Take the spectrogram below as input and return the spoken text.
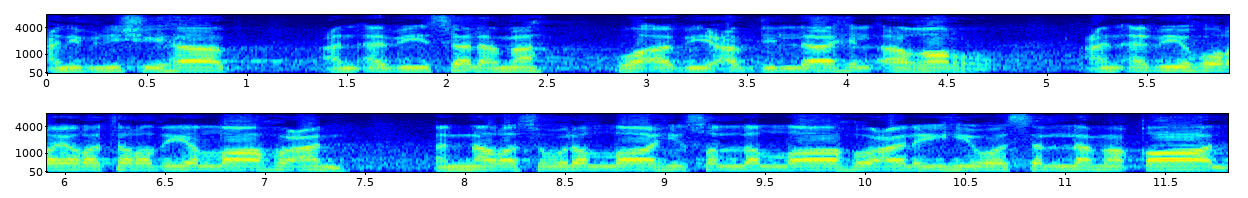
عن ابن شهاب عن أبي سلمة وأبي عبد الله الأغر عن أبي هريرة رضي الله عنه أن رسول الله صلى الله عليه وسلم قال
